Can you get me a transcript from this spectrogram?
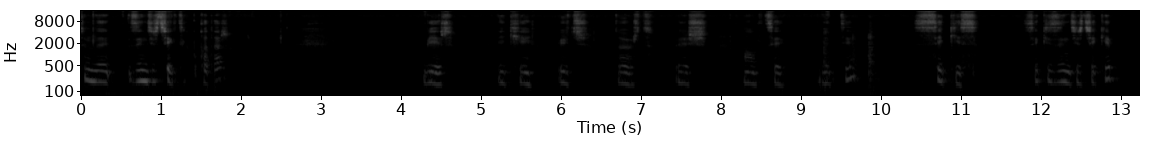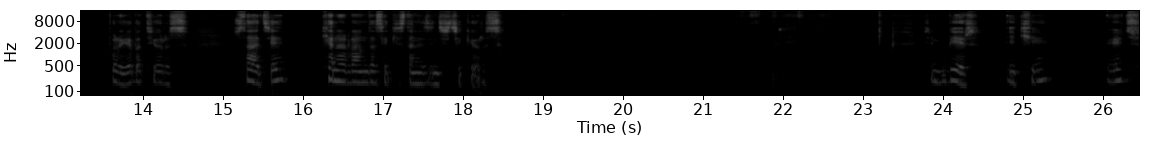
Şimdi zincir çektik bu kadar. 1 2 3 4 5 6 7 8 8 zincir çekip buraya batıyoruz. Sadece kenarlarında 8 tane zincir çekiyoruz. Şimdi 1 2 3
